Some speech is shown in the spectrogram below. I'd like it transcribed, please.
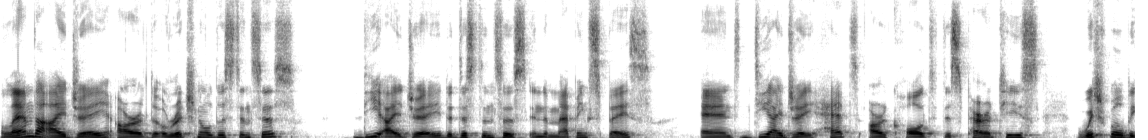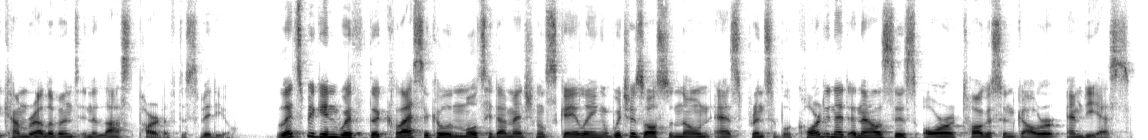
Lambda ij are the original distances, dij the distances in the mapping space, and dij hat are called disparities, which will become relevant in the last part of this video. Let's begin with the classical multidimensional scaling, which is also known as principal coordinate analysis or Torgerson-Gower MDS.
